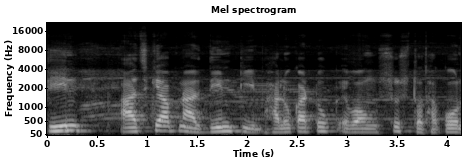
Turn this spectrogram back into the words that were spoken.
তিন। আজকে আপনার দিনটি ভালো কাটুক এবং সুস্থ থাকুন।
